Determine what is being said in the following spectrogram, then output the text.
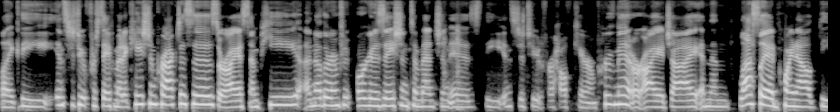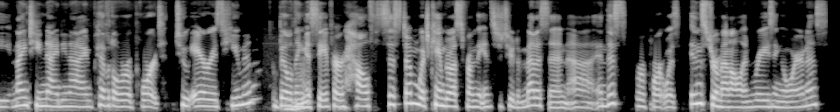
like the Institute for Safe Medication Practices or ISMP. Another organization to mention is the Institute for Healthcare Improvement or IHI. And then lastly, I'd point out the 1999 pivotal report, To Err is Human, building mm-hmm. a safer health system, which came to us from the Institute of Medicine. Uh, and this report was instrumental in raising awareness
